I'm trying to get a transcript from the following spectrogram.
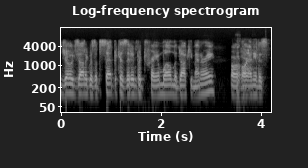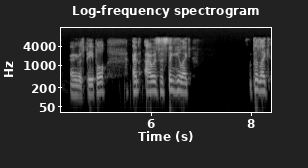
Joe Exotic was upset because they didn't portray him well in the documentary or, or any of his any of his people, and I was just thinking like, but like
